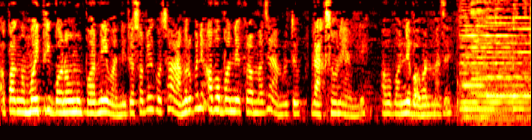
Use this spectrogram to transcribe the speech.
अपाङ्ग मैत्री बनाउनु पर्ने भन्ने त सबैको छ। हाम्रो पनि अब बन्ने क्रममा चाहिँ हाम्रो त्यो राख्छौँ नै हामीले। अब बन्ने भवनमा चाहिँ।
